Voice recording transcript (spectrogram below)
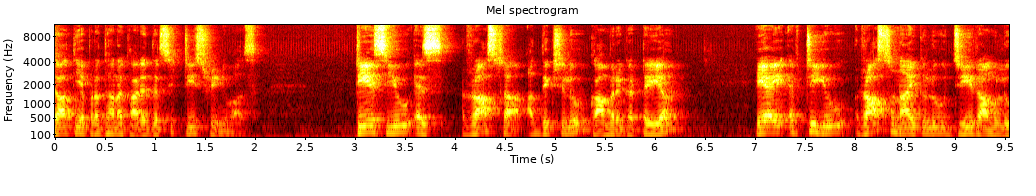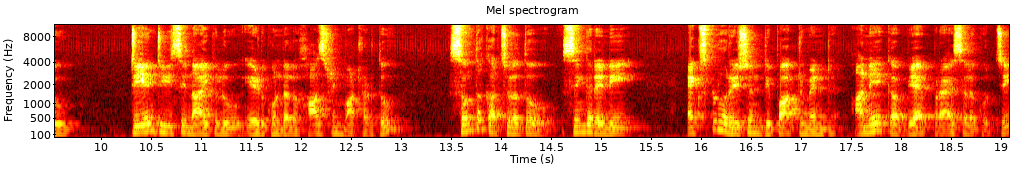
జాతీయ ప్రధాన కార్యదర్శి టి శ్రీనివాస్ టిఎస్యుఎస్ రాష్ట్ర అధ్యక్షులు కామెర గట్టయ్య ఏఐఎఫ్టియు రాష్ట్ర నాయకులు జి రాములు టిఎన్టీసీ నాయకులు ఏడుకొండలు హాజరీ మాట్లాడుతూ సొంత ఖర్చులతో సింగరేణి ఎక్స్ప్లోరేషన్ డిపార్ట్మెంట్ అనేక వ్యయ ప్రయాసలకు వచ్చి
